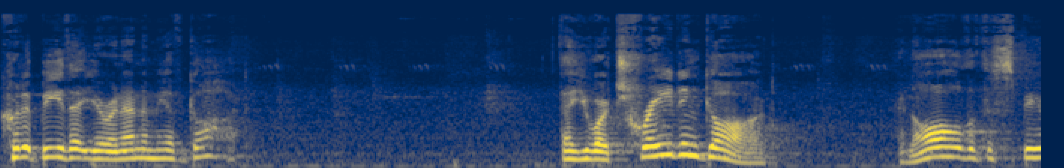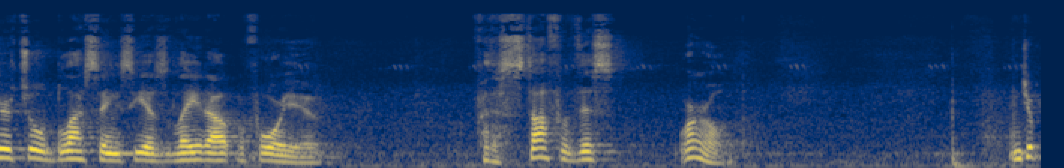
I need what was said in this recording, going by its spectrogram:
could it be that you're an enemy of God? That you are trading God and all of the spiritual blessings He has laid out before you for the stuff of this world. And you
